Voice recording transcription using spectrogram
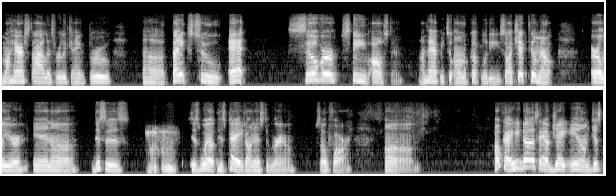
My hairstylist really came through uh, thanks to at Silver Steve Austin. I'm happy to own a couple of these. So I checked him out earlier, and uh, this is his web his page on Instagram so far. Um, okay, he does have JM just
